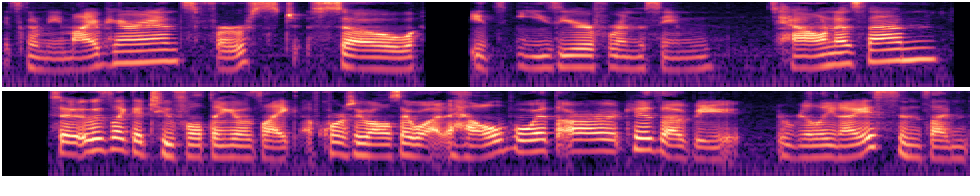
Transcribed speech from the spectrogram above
it's going to be my parents first. So, it's easier if we're in the same town as them. So, it was like a twofold thing. It was like, of course, we also want help with our kids. That would be really nice since I'm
